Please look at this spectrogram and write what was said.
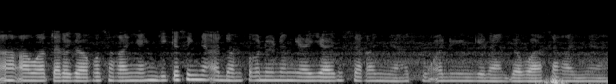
Naaawa talaga ako sa kanya. Hindi kasi niya alam kung ano nangyayari sa kanya at kung ano yung ginagawa sa kanya.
